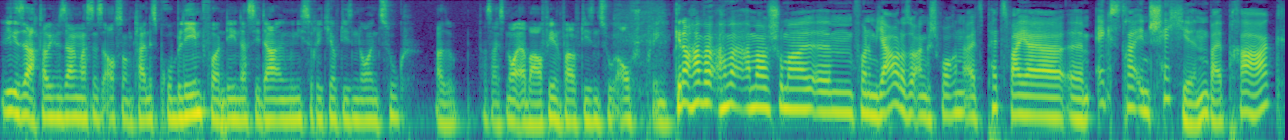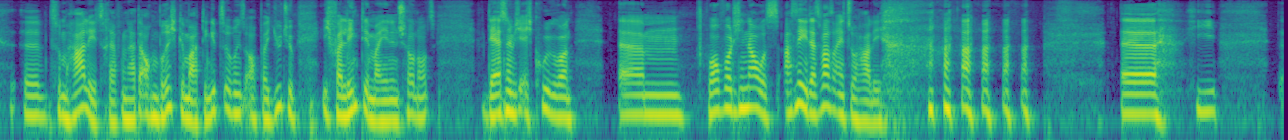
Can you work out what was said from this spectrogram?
wie gesagt, habe ich mir sagen lassen, ist auch so ein kleines Problem von denen, dass sie da irgendwie nicht so richtig auf diesen neuen Zug, also was heißt neu, aber auf jeden Fall auf diesen Zug aufspringen. Genau, haben wir, haben wir, haben wir schon mal ähm, vor einem Jahr oder so angesprochen, als Petz war ja ähm, extra in Tschechien bei Prag äh, zum Harley-Treffen, hat auch einen Bericht gemacht, den gibt's übrigens auch bei YouTube. Ich verlinke den mal hier in den Show Notes. Der ist nämlich echt cool geworden. Ähm, worauf wollte ich hinaus? Ach nee, das war's eigentlich zu Harley. äh, hi.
